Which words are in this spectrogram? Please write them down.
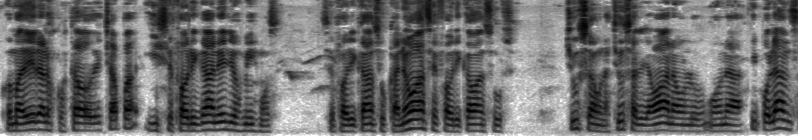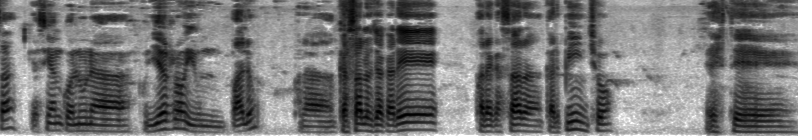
con madera a los costados de chapa y se fabricaban ellos mismos. Se fabricaban sus canoas, se fabricaban sus una chuza le llamaban a, una tipo lanza que hacían con una con hierro y un palo para cazar los yacaré, para cazar carpincho. Este,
